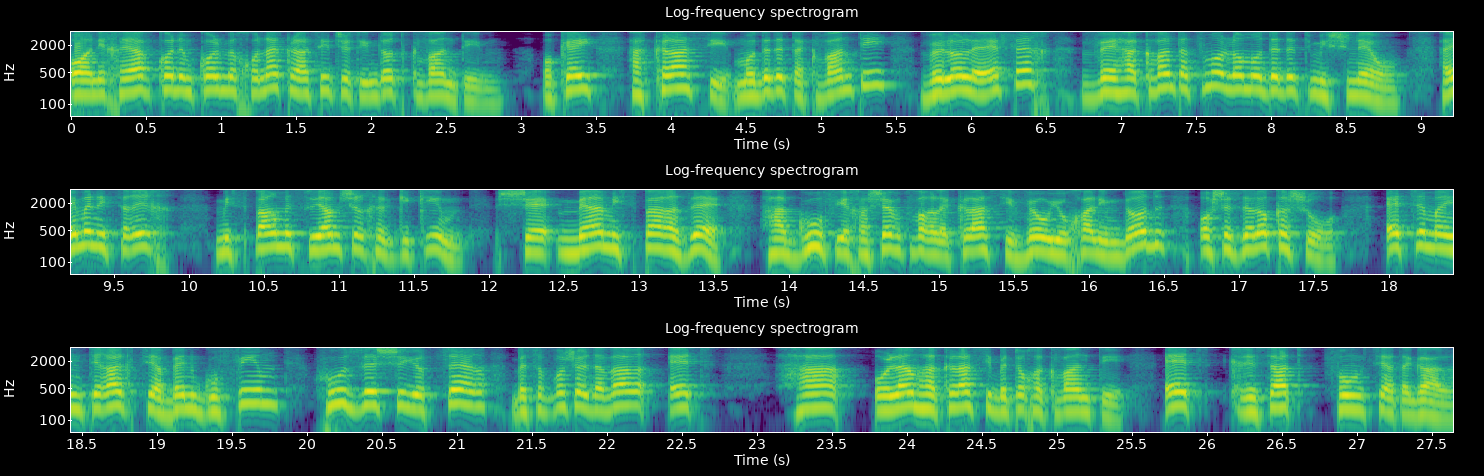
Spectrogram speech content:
או אני חייב קודם כל מכונה קלאסית שתמדוד קוונטים? אוקיי? הקלאסי מודד את הקוונטי ולא להפך, והקוונט עצמו לא מודד את משנהו. האם אני צריך מספר מסוים של חלקיקים, שמהמספר הזה הגוף יחשב כבר לקלאסי והוא יוכל למדוד, או שזה לא קשור. עצם האינטראקציה בין גופים הוא זה שיוצר בסופו של דבר את העולם הקלאסי בתוך הקוונטי, את קריסת פונקציית הגל.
